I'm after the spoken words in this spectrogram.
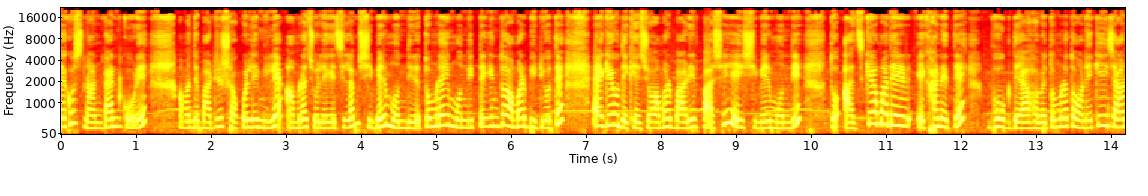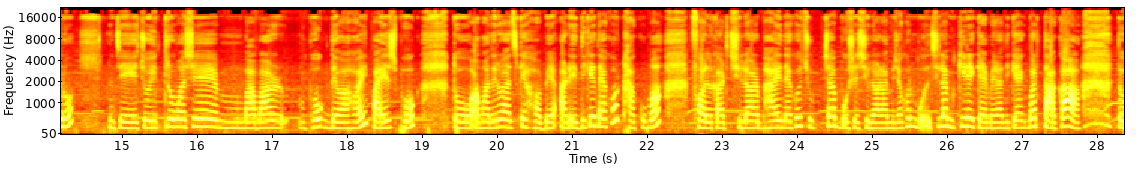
দেখো স্নান টান করে আমাদের বাড়ির সকলে মিলে আমরা চলে গেছিলাম শিবের মন্দিরে। তোমরা এই মন্দিরটা কিন্তু আমার ভিডিওতে আগেও দেখেছ, আমার বাড়ির পাশেই এই শিবের মন্দির। তো আজকে আমাদের এখানেতে ভোগ দেয়া হবে। তোমরা তো অনেকেই জানো যে চৈত্র মাসে বাবার ভোগ দেওয়া হয়, পায়েস ভোগ। তো আমাদেরও আজকে হবে। আর এদিকে দেখো ঠাকুমা ফল কাটছিল। আর ভাই দেখো চুপচাপ বসেছিল। আর আমি যখন বলছিলাম, কিরে, ক্যামেরা দিকে একবার তাকা? তো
